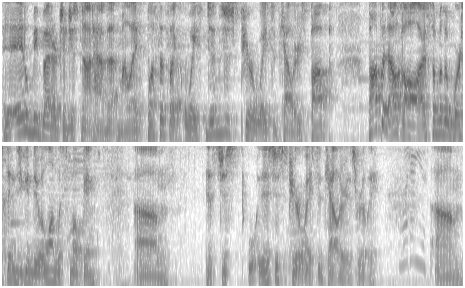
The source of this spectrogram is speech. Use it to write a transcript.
It, it'll be better to just not have that in my life. Plus, that's like waste, just just pure wasted calories. Pop, pop, and alcohol are some of the worst things you can do, along with smoking. Um, it's just it's just pure wasted calories, really. What are you thinking Um,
